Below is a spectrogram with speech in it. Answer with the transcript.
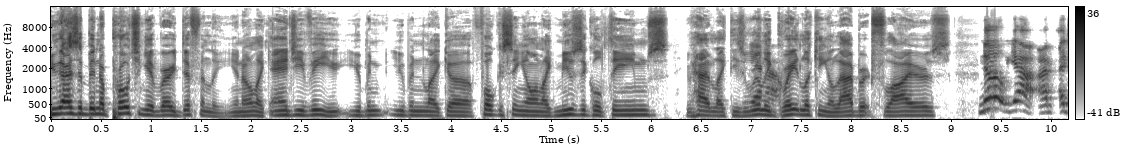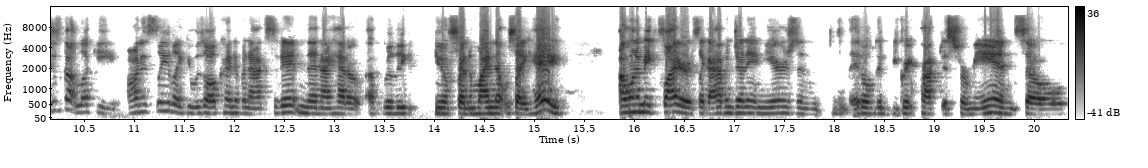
you guys have been approaching it very differently. You know, like Angie V, you, you've been you've been like uh focusing on like musical themes. You've had like these really Yeah. great looking elaborate flyers. No, yeah, I, I just got lucky. Honestly, like it was all kind of an accident, and then I had a, a really you know friend of mine that was like, "Hey, I want to make flyers. Like I haven't done it in years, and it'll be great practice for me." And so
